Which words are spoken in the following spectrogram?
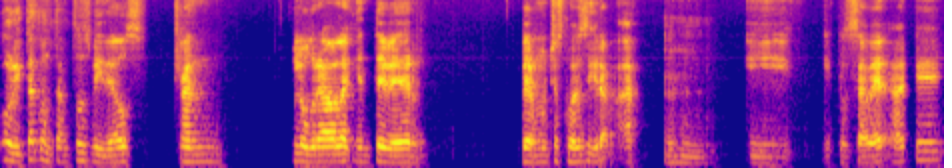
Ahorita con tantos videos han logrado la gente ver, ver muchas cosas y grabar. Y, y pues a ver, a ver qué,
